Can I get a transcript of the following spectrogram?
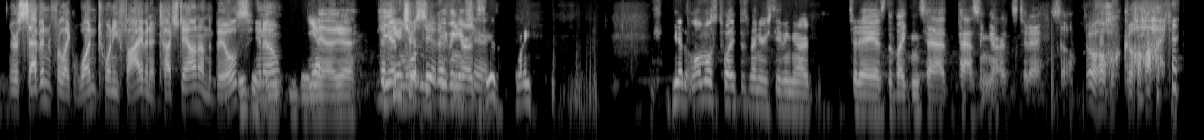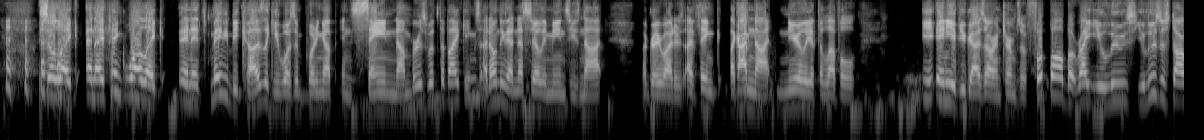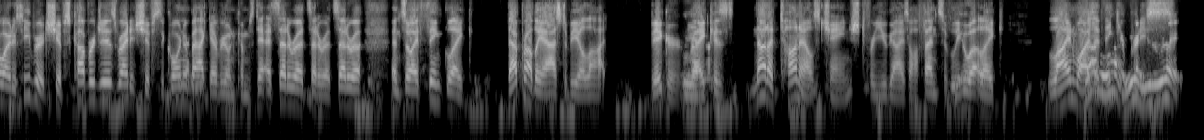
or 7 for like 125 and a touchdown on the Bills, you know? Yeah, yeah. The He had future, too. The receiving yards. He had, twice, he had almost twice as many receiving yards today as the Vikings had passing yards today. So Oh god. so like and I think while like and it's maybe because like he wasn't putting up insane numbers with the Vikings. I don't think that necessarily means he's not a great receiver. I think like I'm not nearly at the level any of you guys are in terms of football, but right, you lose you lose a star wide receiver, it shifts coverages, right? It shifts the cornerback, everyone comes down, et cetera, et cetera, et cetera. And so I think like that probably has to be a lot bigger, Yeah. right? Because not a ton else changed for you guys offensively. Who like line wise, I think you're Yeah, pretty. you're right.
